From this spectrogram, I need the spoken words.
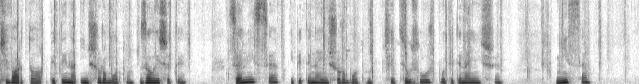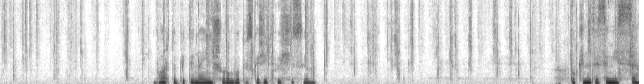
Чи варто піти на іншу роботу, залишити це місце і піти на іншу роботу? Чи цю службу і піти на інше місце? Варто піти на іншу роботу, скажіть вищі сили. Покинути це місце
